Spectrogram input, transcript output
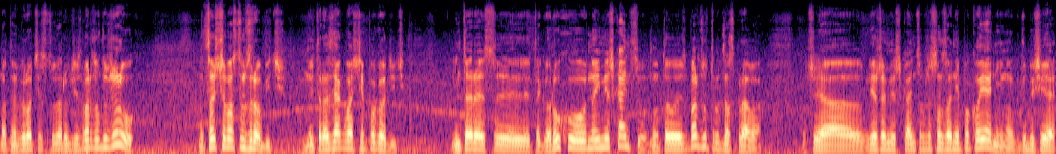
na tym wylocie z tunelu, gdzie jest bardzo duży ruch. No coś trzeba z tym zrobić. No i teraz jak właśnie pogodzić interes y, tego ruchu, no i mieszkańców. No to jest bardzo trudna sprawa. Znaczy ja wierzę mieszkańcom, że są zaniepokojeni. No, gdyby się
